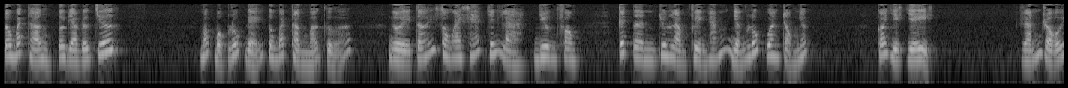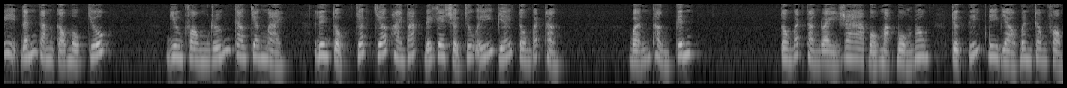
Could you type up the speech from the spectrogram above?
Tôn Bách Thần, tôi vào được chứ? Mất một lúc để Tôn Bách Thần mở cửa. Người tới không ai khác chính là Dương Phong. Cái tên chuyên làm phiền hắn dẫn lúc quan trọng nhất. Có việc gì? Rảnh rỗi đến thăm cậu một chút. Dương Phong rướng cao chân mày, liên tục chớp chớp hai mắt để gây sự chú ý với Tôn Bách Thần. Bệnh thần kinh. Tôn Bách Thần đoầy ra bộ mặt buồn nôn, trực tiếp đi vào bên trong phòng.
